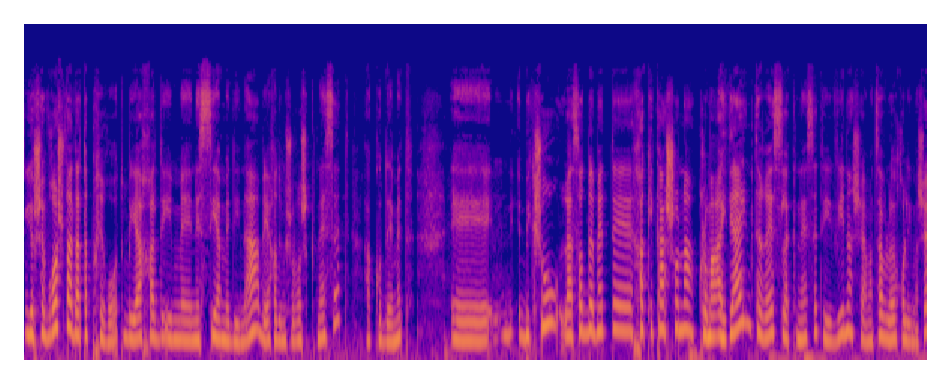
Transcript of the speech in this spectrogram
יושב ראש ועדת הבחירות, ביחד עם uh, נשיא המדינה, ביחד עם יושב ראש הכנסת הקודמת, ביקשו לעשות באמת uh, חקיקה שונה. כלומר, היה אינטרס לכנסת, היא הבינה שהמצב לא יכול להימשך,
